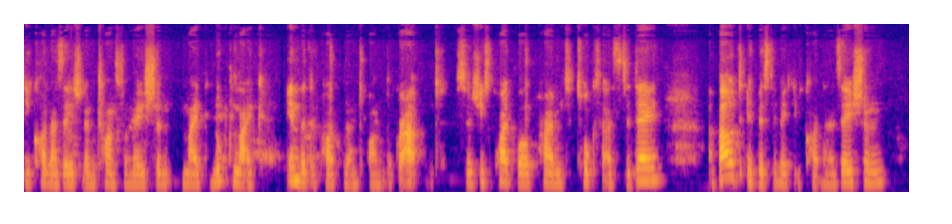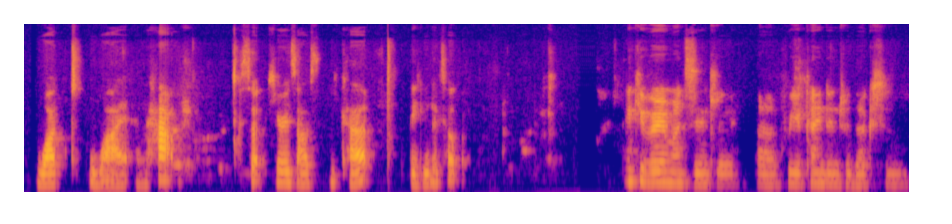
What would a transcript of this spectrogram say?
decolonization and transformation might look like in the department on the ground. So she's quite well primed to talk to us today about epistemic decolonization, what, why, and how. So here is our speaker, Veli Mitova. Thank you very much, Zinhle, uh, for your kind introduction.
